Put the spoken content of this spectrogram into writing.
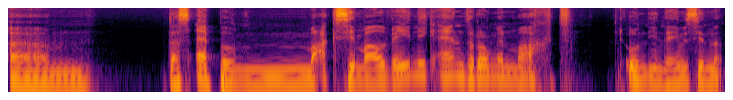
ähm, dass Apple maximal wenig Änderungen macht und in dem Sinne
